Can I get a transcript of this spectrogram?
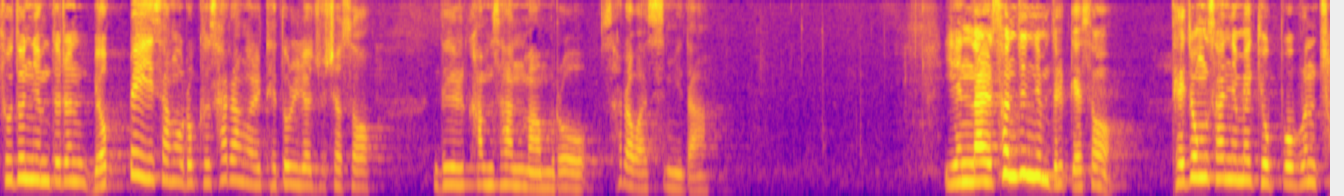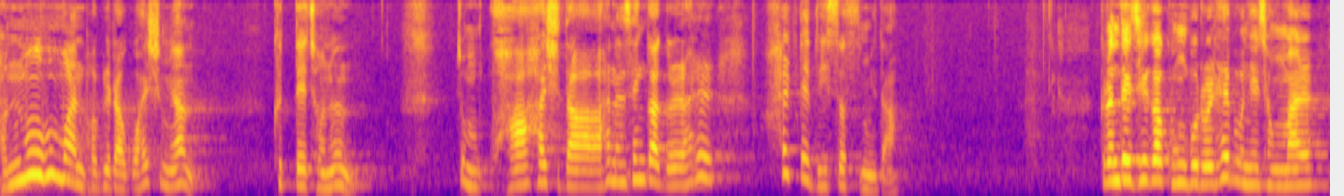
교도님들은 몇 배 이상으로 그 사랑을 되돌려 주셔서 늘 감사한 마음으로 살아왔습니다. 옛날 선진님들께서 대종사님의 교법은 전무후무한 법이라고 하시면 그때 저는 좀 과하시다 하는 생각을 할, 할 때도 있었습니다. 그런데 제가 공부를 해보니 정말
